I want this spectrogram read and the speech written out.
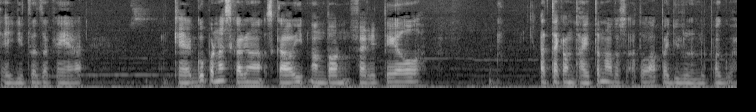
kayak gitu atau kayak kayak gue pernah sekali sekali nonton fairy tale Attack on Titan atau atau apa judulnya lupa gue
